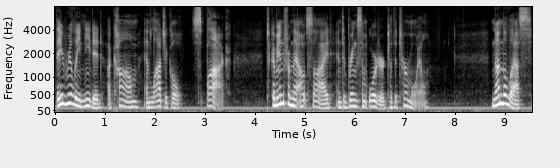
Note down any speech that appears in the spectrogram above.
They really needed a calm and logical Spock to come in from the outside and to bring some order to the turmoil. Nonetheless,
